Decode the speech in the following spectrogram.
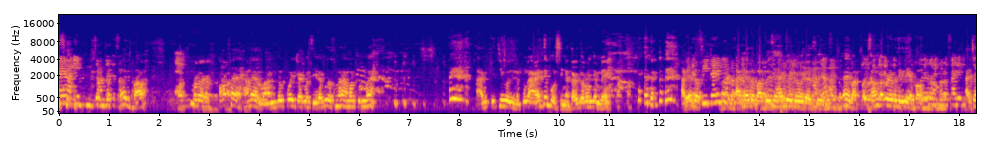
হ্যাঁ আমি বাবা পরীক্ষা করছি এটা বুঝছ না আমার কোন মা? আমি কিছুই বলছি না কোনো আয়াতে পড়ছি না তাহলে ধরুন কেমনে? আরে তো আরে তো বাপ বেশি হ্যাঁ বেটো হয়ে আছে। এই বাপ এখন বাপ খুলে গেলি আচ্ছা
